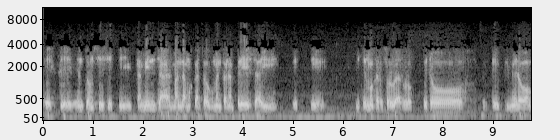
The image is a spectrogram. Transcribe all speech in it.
Este, entonces este, también ya mandamos carta de documento a la empresa y, este, y tenemos que resolverlo. Pero este, primero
